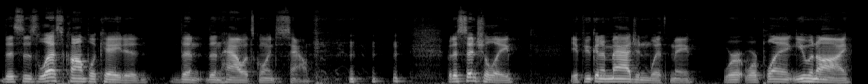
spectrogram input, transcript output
this is less complicated than than how it's going to sound. but essentially, if you can imagine with me, we're we're playing you and I,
